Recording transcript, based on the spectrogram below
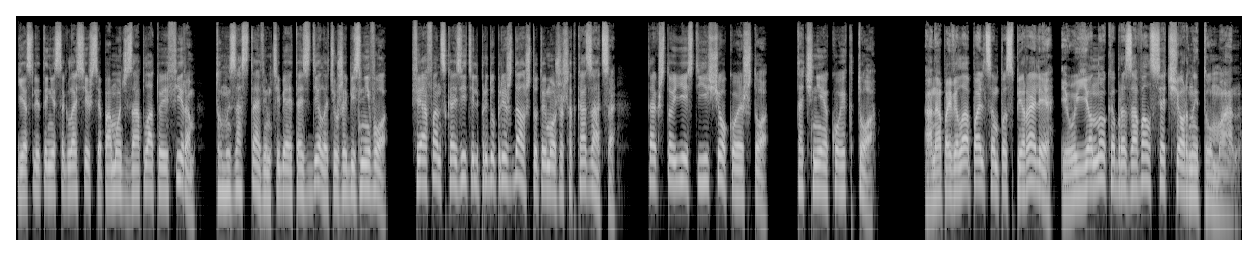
«Если ты не согласишься помочь за оплату эфиром, то мы заставим тебя это сделать уже без него. Феофан-сказитель предупреждал, что ты можешь отказаться, так что есть еще кое-что, точнее, кое-кто». Она повела пальцем по спирали, и у ее ног образовался черный туман.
